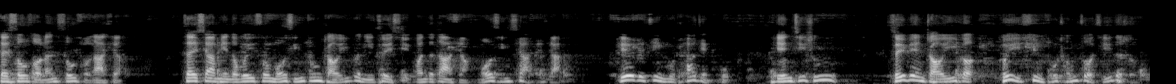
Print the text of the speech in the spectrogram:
在搜索栏搜索大象，在下面的微缩模型中找一个你最喜欢的大象模型下载下来，接着进入插件库，点击生物，随便找一个可以驯服成坐骑的生物，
